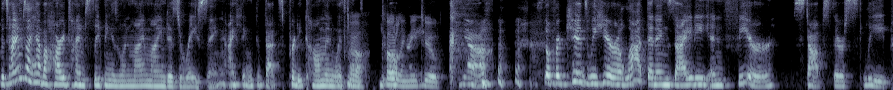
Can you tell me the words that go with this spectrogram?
the times I have a hard time sleeping is when my mind is racing. I think that that's pretty common with oh, people, totally right? me too. Yeah. so for kids, we hear a lot that anxiety and fear stops their sleep.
